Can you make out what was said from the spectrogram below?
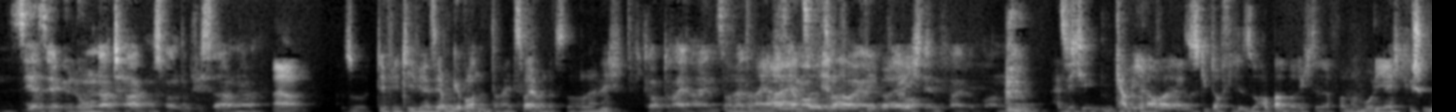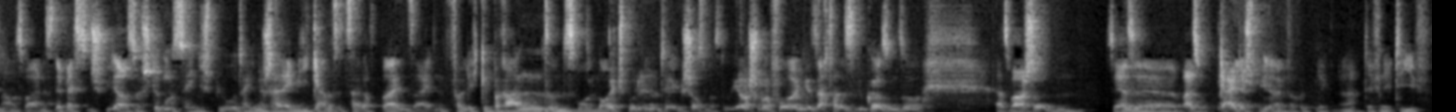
ein sehr, sehr gelungener Tag, muss man wirklich sagen. Ja. Ja, also definitiv, ja, sie haben gewonnen. 3-2 war das doch, oder nicht? Ich glaube 3-1. Oder aber 3-1, sie haben auf das jeden war Fall- auf jeden Fall echt- auf jeden Fall gewonnen. Also ich kann mich ja noch, also es gibt auch viele so Hopper-Berichte davon, wo die echt geschrieben haben, es war eines der besten Spiele, also stimmungstechnisch, pyrotechnisch, hat irgendwie die ganze Zeit auf beiden Seiten völlig gebrannt und es wurden Leuchtspuren hin und her geschossen, was du ja auch schon mal vorhin gesagt hattest, Lukas und so. Das war schon sehr, sehr, also geiles Spiel einfach rückblickend, ne? definitiv.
